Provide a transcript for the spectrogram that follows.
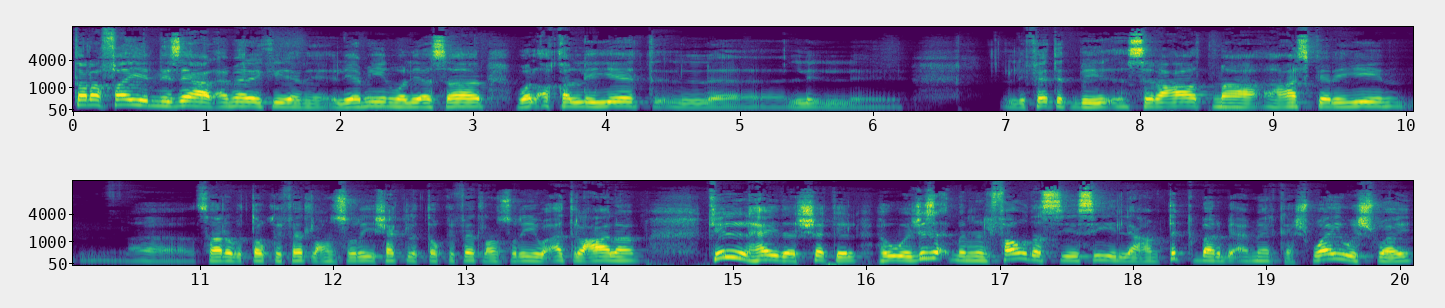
طرفي النزاع الأمريكي يعني اليمين واليسار والأقليات اللي اللي فاتت بصراعات مع عسكريين آه، صاروا بالتوقيفات العنصرية شكل التوقيفات العنصرية وقتل العالم. كل هيدا الشكل هو جزء من الفوضى السياسية اللي عم تكبر بأمريكا شوي وشوي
